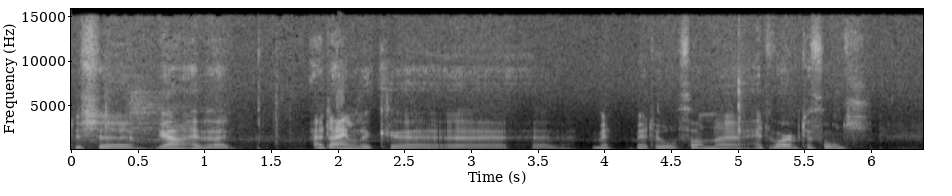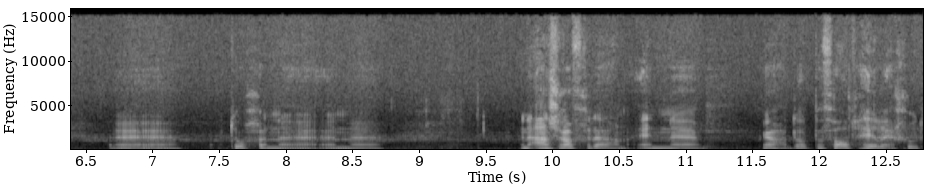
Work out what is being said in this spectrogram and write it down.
Dus eh, ja, hebben wij uiteindelijk eh, eh, eh, met, met hulp van eh, het warmtefonds eh, toch een, eh, een, eh, een aanschaf gedaan. En eh, ja, dat bevalt heel erg goed.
